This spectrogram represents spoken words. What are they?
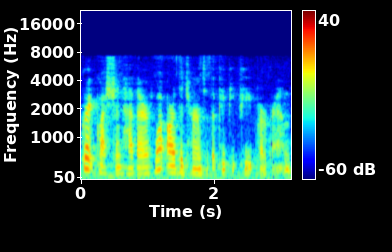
Great question, Heather. What are the terms of the PPP program?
